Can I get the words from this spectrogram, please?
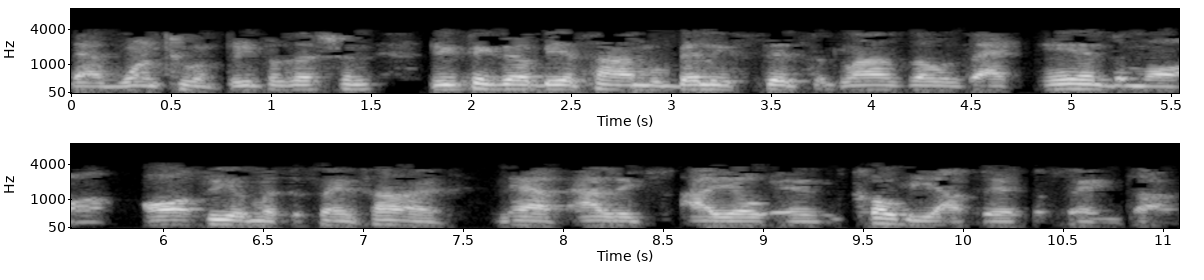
that one, two, and three position. Do you think there'll be a time where Billy sits Lonzo, Zach, and DeMar, all three of them at the same time, and have Alex, Ayo, and Coby out there at the same time?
